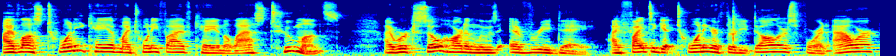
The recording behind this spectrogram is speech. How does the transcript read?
I've lost 20K of my 25K in the last two months I work so hard and lose every day. I fight to get 20 or $30 for an hour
